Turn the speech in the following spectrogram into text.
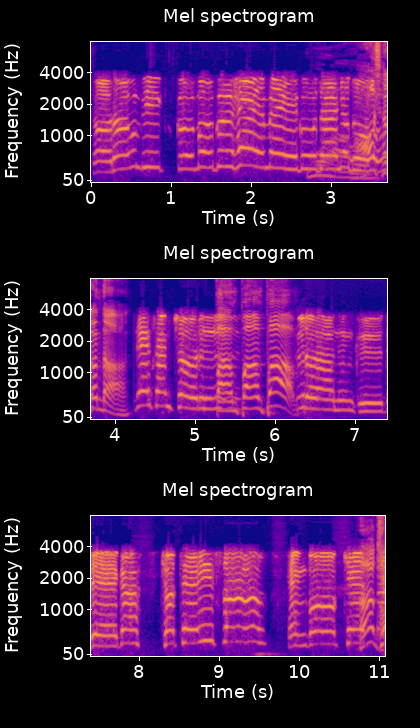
더러운 빗고목을 헤매고 다녀도 어, 잘한다. 내 상처를 빰빰빰. 끌어안는 그대가 곁에 있어 행복해. 오케이.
